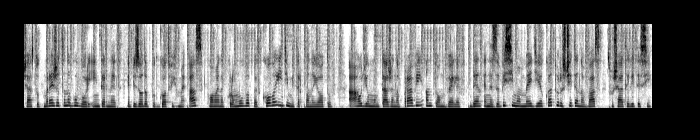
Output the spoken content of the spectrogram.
част от мрежата на Говори Интернет. Епизода подготвихме аз, Пламена Крумова, Петкова и Димитър Панайотов, а аудиомонтажа направи Антон Велев. Ден е независима медия, която разчита на вас, слушателите си.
